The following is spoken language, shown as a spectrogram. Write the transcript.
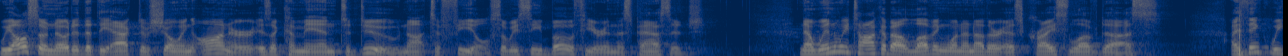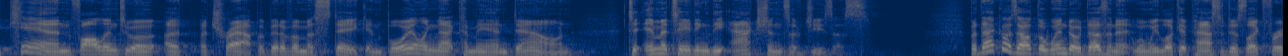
We also noted that the act of showing honor is a command to do, not to feel. So we see both here in this passage. Now, when we talk about loving one another as Christ loved us, I think we can fall into a, a, a, trap, a bit of a mistake, in boiling that command down to imitating the actions of Jesus. But that goes out the window, doesn't it, when we look at passages like 1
